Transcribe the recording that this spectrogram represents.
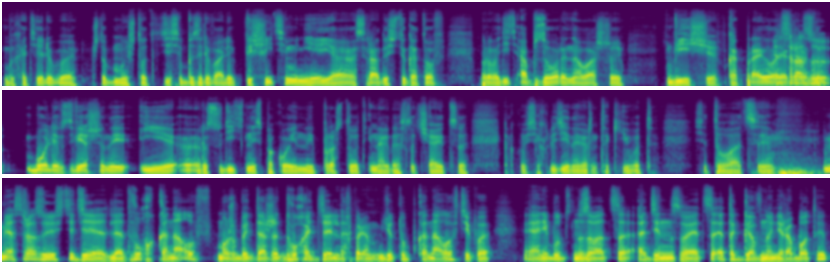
вы хотели бы, чтобы мы что-то здесь обозревали, пишите мне, я с радостью готов проводить обзоры на ваши вещи. Как правило, я, я сразу более взвешенный и э, рассудительный, спокойный. Просто вот иногда случаются, как у всех людей, наверное, такие вот ситуации. У меня сразу есть идея для двух каналов, может быть, даже двух отдельных прям YouTube-каналов. Типа, они будут называться... Один называется «Это говно не работает»,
